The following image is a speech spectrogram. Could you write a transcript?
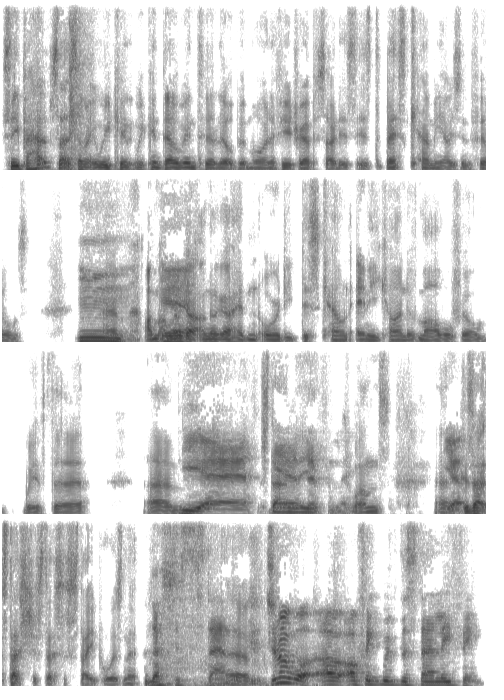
See, perhaps that's something we can we can delve into a little bit more in a future episode. Is is the best cameos in films? Mm, Um, I'm, I'm yeah. gonna go. I'm gonna go ahead and already discount any kind of Marvel film with the um, yeah, Stan Lee yeah, definitely. ones because Yeah. that's that's just that's a staple, isn't it? That's just the standard. Um, Do you know what? I, I think with the Stan Lee thing,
